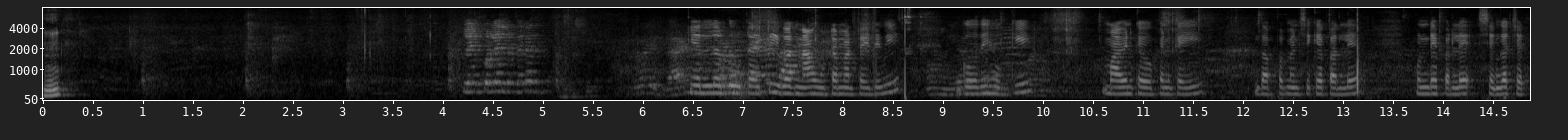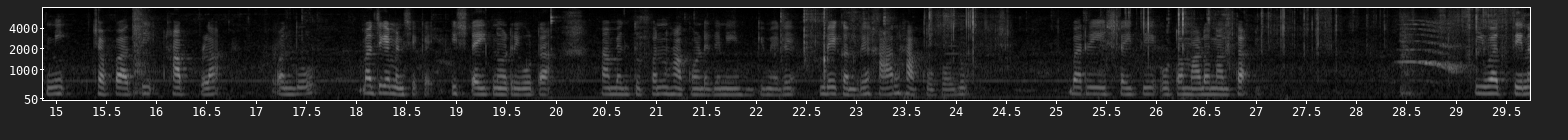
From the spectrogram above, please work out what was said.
ಹ್ಞೂ ಎಲ್ಲರದು ಊಟ ಆಯಿತು ಇವಾಗ ನಾವು ಊಟ ಮಾಡ್ತಾ ಇದ್ದೀವಿ ಗೋಧಿ ಹುಗ್ಗಿ ಮಾವಿನಕಾಯಿ ಉಪ್ಪಿನಕಾಯಿ ದಪ್ಪ ಮೆಣಸಿನ್ಕಾಯಿ ಪಲ್ಯ ಪುಂಡೆ ಪಲ್ಯ ಶೇಂಗಾ ಚಟ್ನಿ ಚಪಾತಿ ಹಪ್ಪಳ ಒಂದು ಮಜ್ಜಿಗೆ ಮೆಣಸಿನ್ಕಾಯಿ. ಇಷ್ಟು ಐತೆ ನೋಡಿರಿ ಊಟ. ಆಮೇಲೆ ತುಪ್ಪನೂ ಹಾಕ್ಕೊಂಡಿದ್ದೀನಿ ಹುಗ್ಗಿ ಮೇಲೆ. ಬೇಕಂದರೆ ಹಾಲು ಹಾಕ್ಕೋಬೋದು. ಬರ್ರಿ, ಇಷ್ಟು ಐತಿ ಊಟ ಮಾಡೋಣ ಅಂತ. ಇವತ್ತಿನ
